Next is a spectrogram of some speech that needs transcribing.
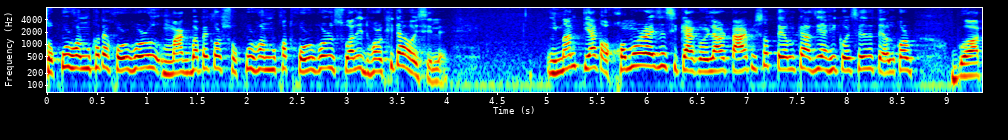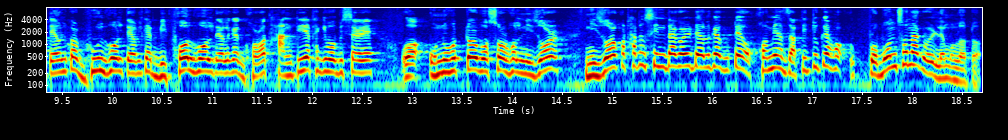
চকুৰ সন্মুখতে সৰু সৰু মাক বাপেকৰ চকুৰ সন্মুখত সৰু সৰু ছোৱালী ধৰ্ষিতা হৈছিলে। ইমান ত্যাগ অসমৰ ৰাইজে স্বীকাৰ কৰিলে আৰু তাৰপিছত তেওঁলোকে আজি আহি কৈছে যে তেওঁলোকৰ তেওঁলোকৰ ভুল হ'ল তেওঁলোকে বিফল হ'ল তেওঁলোকে ঘৰত শান্তিৰে থাকিব বিচাৰে ঊনসত্তৰ বছৰ হ'ল নিজৰ নিজৰ কথাটো চিন্তা কৰি তেওঁলোকে গোটেই অসমীয়া জাতিটোকে প্ৰবঞ্চনা কৰিলে মূলতঃ।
